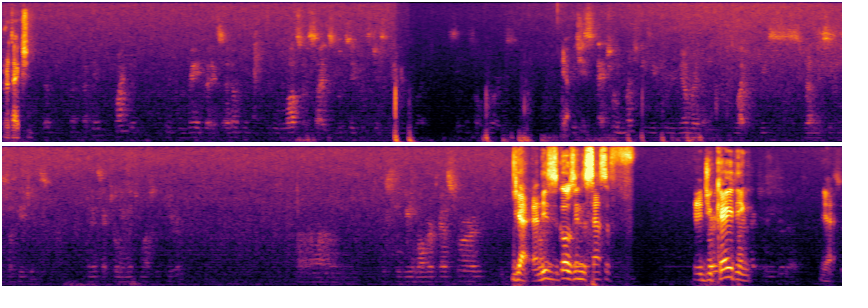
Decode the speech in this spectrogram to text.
protection. But I think the point that we made that is I don't think lots of sites use it, it's just they use like sequence of words. Yeah. Which is actually much easier to remember than like this random sequence of digits. And it's actually much more secure. Um, this will be a longer password. Yeah, and this goes in the sense of educating. Yeah, It's surprisingly. This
